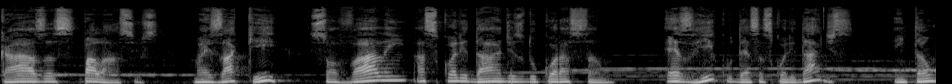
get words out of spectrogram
casas, palácios, mas aqui só valem as qualidades do coração. És rico dessas qualidades? Então,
